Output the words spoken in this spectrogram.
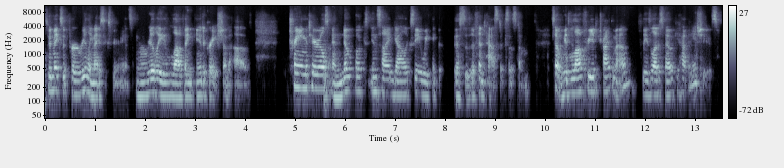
So it makes it for a really nice experience. And we're really loving the integration of training materials and notebooks inside Galaxy. We think this is a fantastic system. So we'd love for you to try them out. Please let us know if you have any issues.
